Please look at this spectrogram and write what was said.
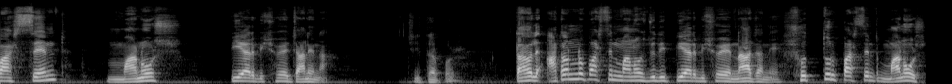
পার্সেন্ট মানুষ পিয়ার বিষয়ে জানে না। জি তারপর? তাহলে আটান্ন পার্সেন্ট মানুষ যদি পিয়ার বিষয়ে না জানে সত্তর পার্সেন্ট মানুষ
